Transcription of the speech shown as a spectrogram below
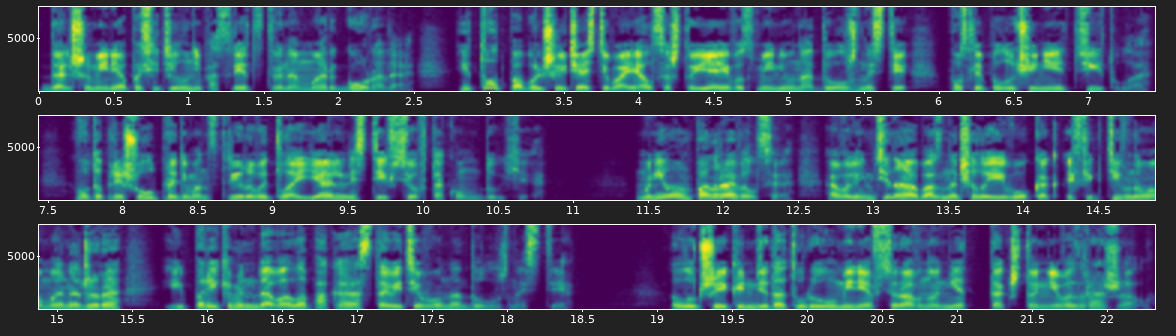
Дальше меня посетил непосредственно мэр города, и тот по большей части боялся, что я его сменю на должности после получения титула, вот и пришел продемонстрировать лояльность и все в таком духе. Мне он понравился, а Валентина обозначила его как эффективного менеджера и порекомендовала пока оставить его на должности. Лучшей кандидатуры у меня все равно нет, так что не возражал.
